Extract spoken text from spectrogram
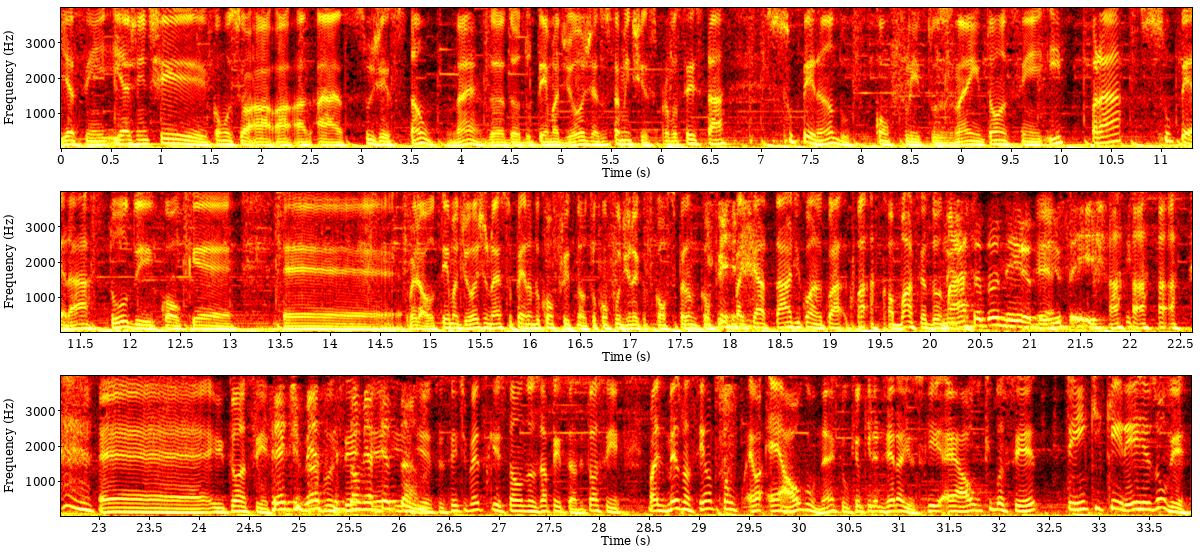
e assim, e a gente, como o senhor, a, a, a sugestão, né, do, do, do, tema de hoje é justamente isso, para você estar superando conflitos, né? Então, assim, e para superar todo e qualquer é, melhor, o tema de hoje não é superando o conflito, não. Tô confundindo aqui, tô superando o conflito, vai ser à tarde com a, com a, com a, com a Macedônia. Macedônia, é. isso aí. é, então, assim. Sentimentos você, que estão me é, afetando. Isso, sentimentos que estão nos afetando. Então, assim, mas mesmo assim, é, é algo, né? Que o que eu queria dizer era isso, que é algo que você tem que querer resolver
